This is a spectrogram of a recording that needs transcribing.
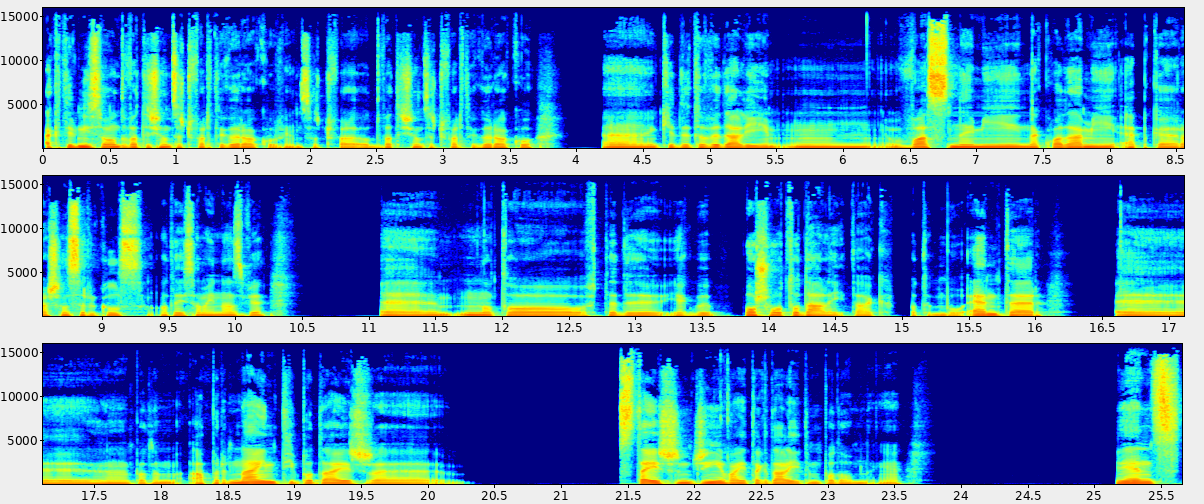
Aktywni są od 2004 roku, więc od 2004 roku, e, kiedy to wydali mm, własnymi nakładami epkę Russian Circles o tej samej nazwie, no to wtedy jakby poszło to dalej, tak? Potem był Enter, e, potem Upper 90 bodajże, Station, Geneva i tak dalej i tym podobne, nie? Więc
